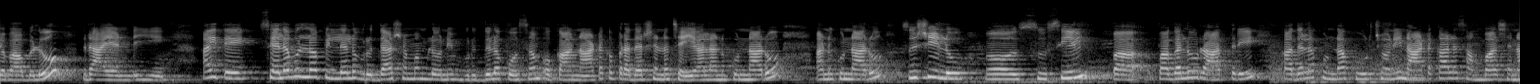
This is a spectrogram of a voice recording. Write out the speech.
జవాబులు రాయండి. అయితే సెలవుల్లో పిల్లలు వృద్ధాశ్రమంలోని వృద్ధుల కోసం ఒక నాటక ప్రదర్శన చేయాలనుకున్నారు అనుకున్నారు. సుశీలు సుశీల్ ప పగలు రాత్రి కదలకుండా కూర్చొని నాటకాల సంభాషణ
